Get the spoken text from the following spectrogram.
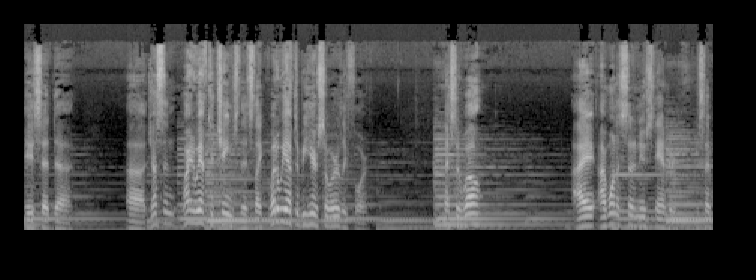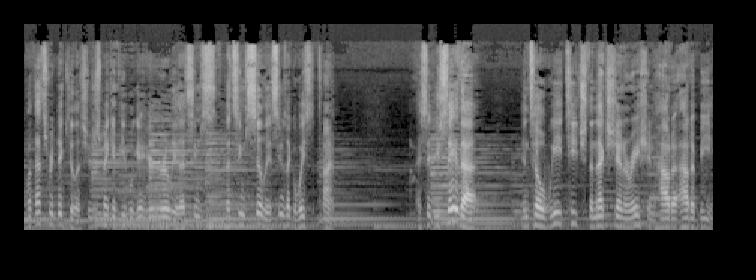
He said, uh, uh, Justin, why do we have to change this? Like, what do we have to be here so early for? I said, well, I, I want to set a new standard. He said, well, that's ridiculous. You're just making people get here early. That seems, that seems silly. It seems like a waste of time. I said, you say that until we teach the next generation how to, how to be.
